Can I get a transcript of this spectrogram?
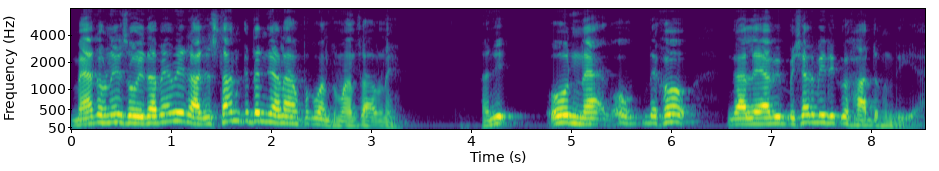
ਮੈਂ ਤਾਂ ਹੁਣ ਸੋਚਦਾ ਪਿਆ ਵੀ ਰਾਜਸਥਾਨ ਕਿੱਦਣ ਜਾਣਾ ਭਗਵੰਤ ਮਾਨ ਸਾਹਿਬ ਨੇ। ਹਾਂਜੀ। ਉਹ ਨੈ- ਉਹ ਦੇਖੋ ਗੱਲ ਇਹ ਆ ਵੀ ਬਸ਼ਰਮੀ ਦੀ ਕੋਈ ਹੱਦ ਹੁੰਦੀ ਆ।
